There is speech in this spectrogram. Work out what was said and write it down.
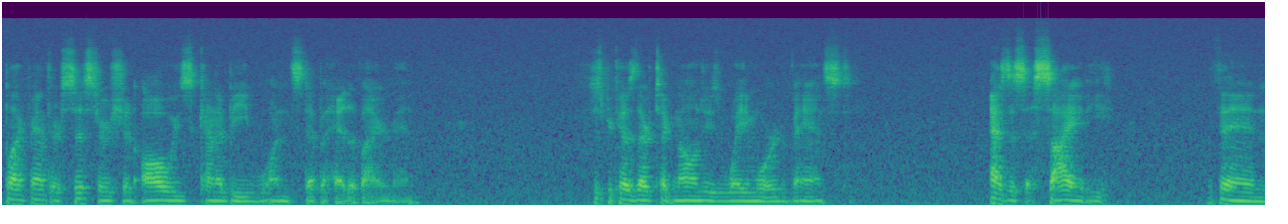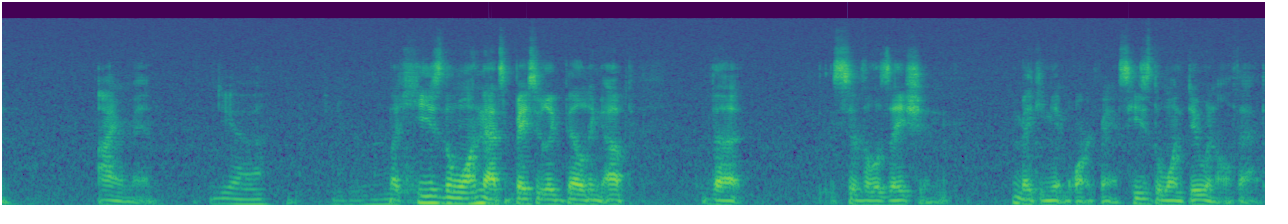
Black Panther's sister should always kind of be one step ahead of Iron Man. Just because their technology is way more advanced as a society than Iron Man. Yeah. Can agree with that. Like he's the one that's basically building up the civilization, making it more advanced. He's the one doing all that.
